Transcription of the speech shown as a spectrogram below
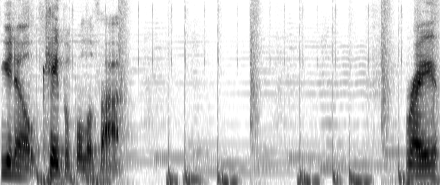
you know, capable of that? Right?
